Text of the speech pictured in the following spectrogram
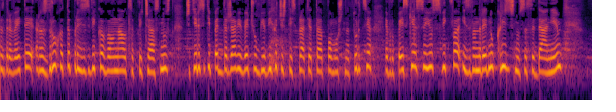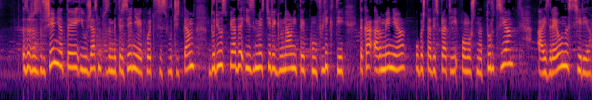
Здравейте! Разрухата предизвика вълна от съпричастност. 45 държави вече обявиха, че ще изпратят помощ на Турция. Европейския съюз свиква извънредно кризисно съседание. За Разрушенията и ужасното земетресение, което се случи там, дори успя да измести регионалните конфликти. Така Армения обеща да изпрати помощ на Турция, а Израел на Сирия.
